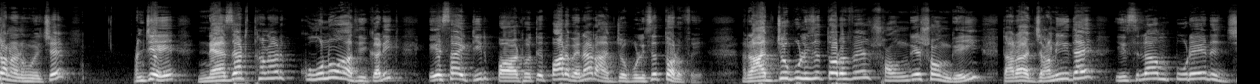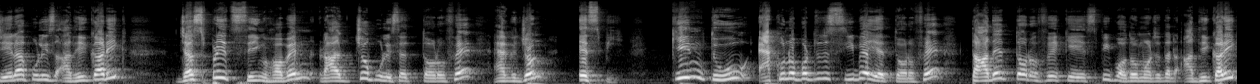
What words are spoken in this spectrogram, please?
জানানো হয়েছে যে ন্যাজার থানার কোনো আধিকারিক এসআইটির পার্ট হতে পারবে না রাজ্য পুলিশের তরফে। রাজ্য পুলিশের তরফে সঙ্গে সঙ্গেই তারা জানিয়ে দেয়, ইসলামপুরের জেলা পুলিশ আধিকারিক জসপ্রীত সিং হবেন রাজ্য পুলিশের তরফে একজন এসপি। কিন্তু এখনও পর্যন্ত সিবিআইয়ের তরফে, তাদের তরফে কে এসপি পদমর্যাদার আধিকারিক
